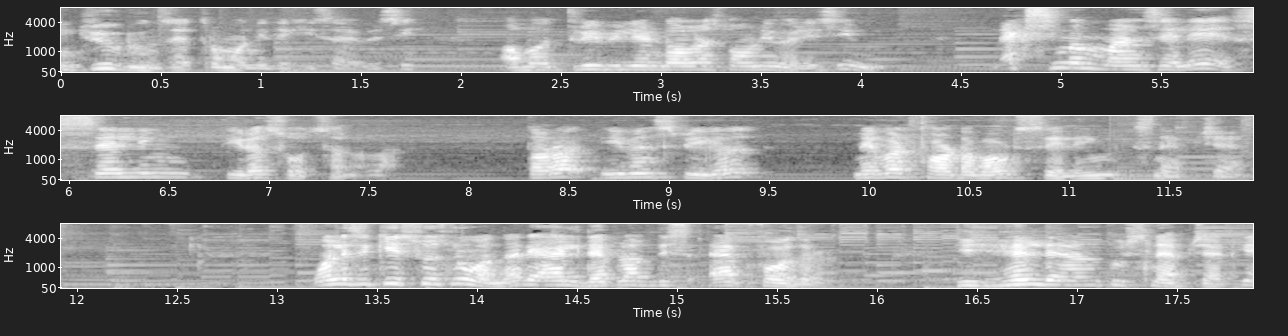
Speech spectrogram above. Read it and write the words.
इन्क्लुड हुन्छ यत्रो मनी देखिसकेपछि। अब थ्री बिलियन डलर्स पाउने भनेपछि म्याक्सिमम् मान्छेले सेलिङतिर सोध्छन् होला। तर Evan Spiegel never thought about selling Snapchat उहाँले चाहिँ के सोच्नु भन्दाखेरि I develop this app further he held on to Snapchat के?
